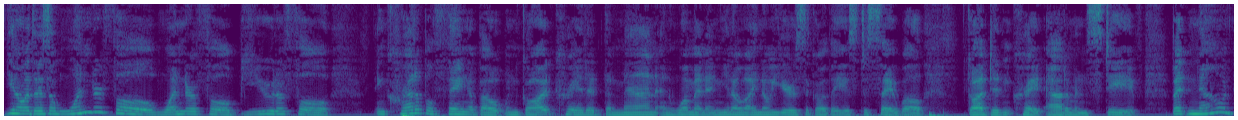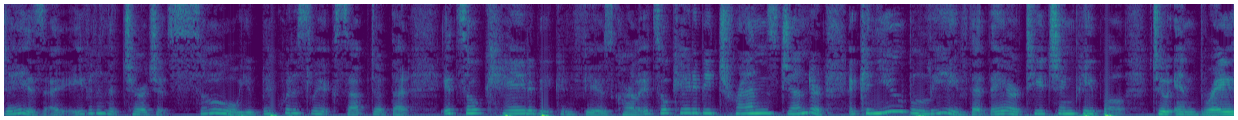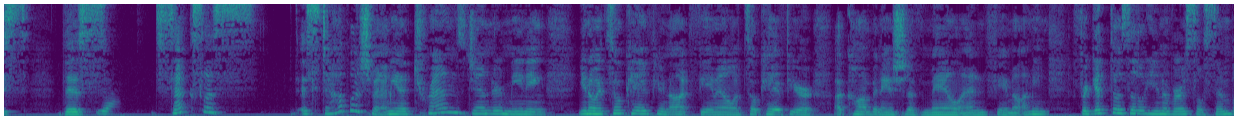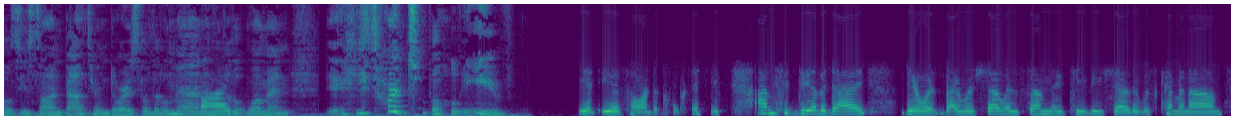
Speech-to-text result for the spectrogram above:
You know, there's a wonderful, wonderful, beautiful incredible thing about when God created the man and woman. And, you know, I know years ago they used to say, well, God didn't create Adam and Steve. But nowadays, uh, even in the church, it's so ubiquitously accepted that it's okay to be confused, Carla. It's okay to be transgender. Can you believe that they are teaching people to embrace this yeah. sexless establishment. I mean, a transgender meaning, you know, it's okay if you're not female, it's okay if you're a combination of male and female. I mean, forget those little universal symbols you saw in bathroom doors, the little man Bye. and the little woman. It's hard to believe. It is hard to believe. I mean, the other day there were, they were showing some new TV show that was coming on,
